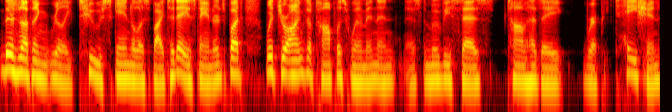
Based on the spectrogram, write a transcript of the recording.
There's nothing really too scandalous by today's standards, but with drawings of topless women, and as the movie says, Tom has a reputation,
